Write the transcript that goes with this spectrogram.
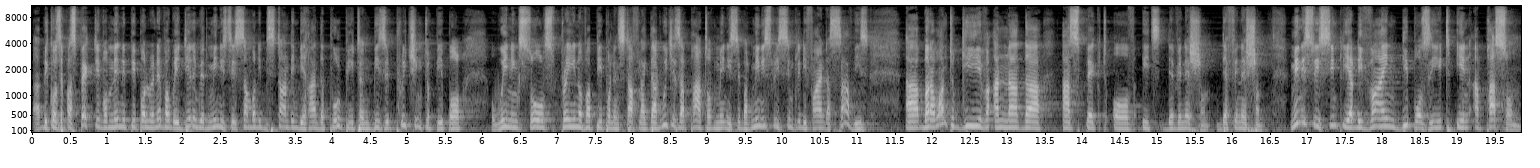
Uh, because the perspective of many people, whenever we're dealing with ministry, somebody be standing behind the pulpit and busy preaching to people, winning souls, praying over people, and stuff like that, which is a part of ministry. But ministry is simply defined as service. Uh, but I want to give another aspect of its definition. Definition: Ministry is simply a divine deposit in a person,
